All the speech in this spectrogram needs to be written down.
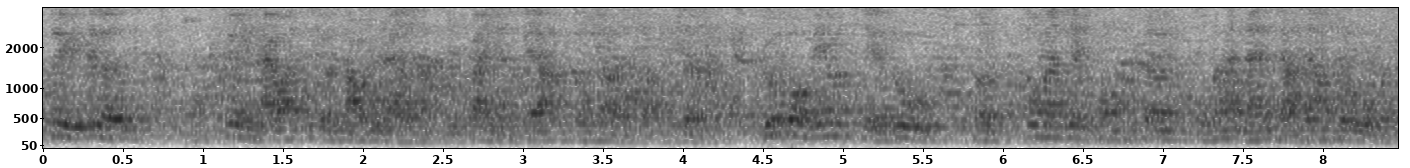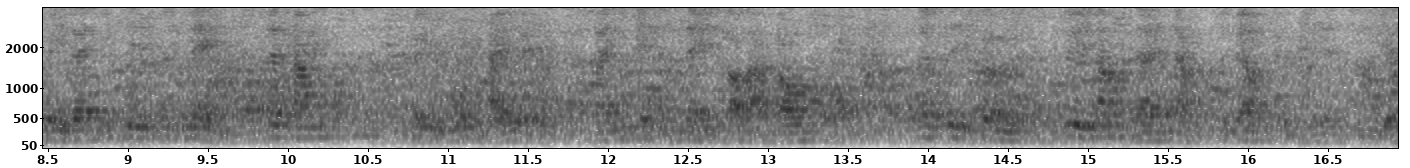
对于这个。对台湾这个岛屿来讲，其实扮演非常重要的角色。如果没有铁路从中慢线通车，我很难想象说我们可以在一天之内，在当时可以从台北在一天之内到达高雄，这是一个对于当时来讲是非常全新的经验。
